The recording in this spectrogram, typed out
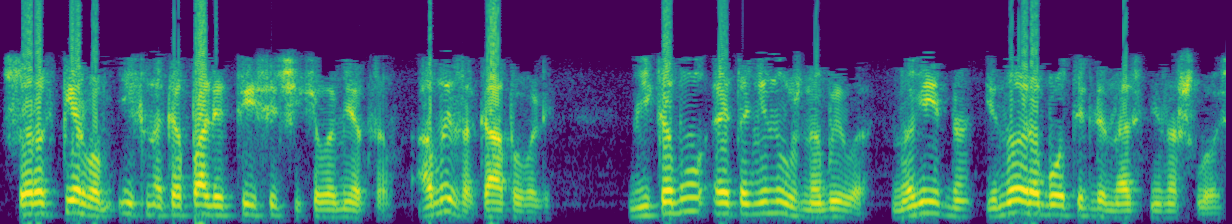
В 41-м их накопали тысячи километров, а мы закапывали. Никому это не нужно было, но, видно, иной работы для нас не нашлось.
